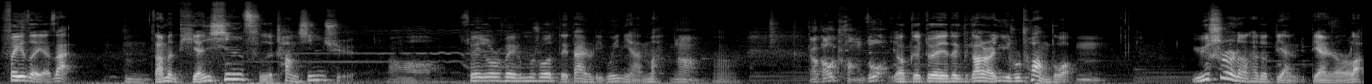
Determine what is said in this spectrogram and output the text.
妃子也在，嗯，咱们填新词唱新曲。哦，所以就是为什么说得带着李龟年嘛，啊啊，要搞创作，要给对得搞点艺术创作。嗯。于是呢，他就点点人了，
